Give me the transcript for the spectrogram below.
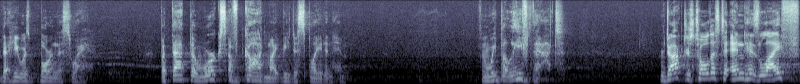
that he was born this way, but that the works of God might be displayed in him. And we believed that. Doctors told us to end his life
